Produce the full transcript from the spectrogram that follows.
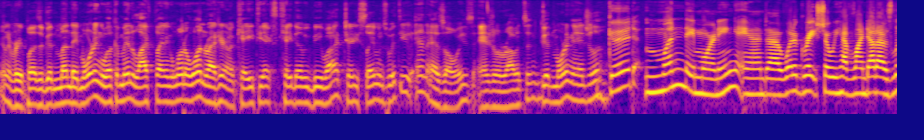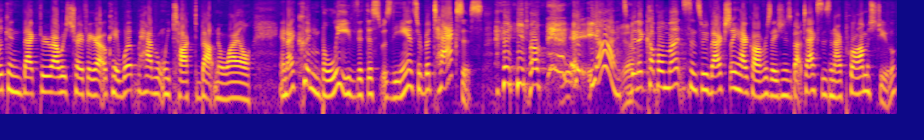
And a very pleasant good Monday morning. Welcome into Life Planning 101 right here on KTX KWBY. Terry Slavens with you. And as always, Angela Robinson. Good morning, Angela. Good Monday morning. And uh, what a great show we have lined out. I was looking back through, I always try to figure out, okay, what haven't we talked about in a while? And I couldn't believe that this was the answer, but taxes. you know, yeah, it's yeah. been a couple months since we've actually had conversations about taxes. And I promised you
